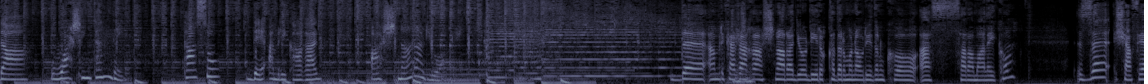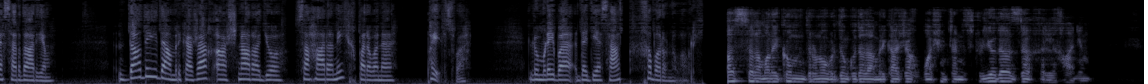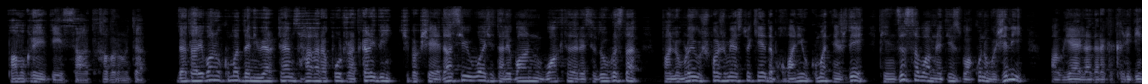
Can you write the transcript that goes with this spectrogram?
دا واشنگتن دی تاسو د امریکا غږ آشنا رادیو د امریکا غږ آشنا رادیو ډیر قدر منوریدونکو السلام علیکم زه شافیا سردار یم دا د امریکا غږ آشنا رادیو سهارنی خبرونه پیل شو لومړی به د دې سات خبرونه ووري السلام علیکم درنو وردونکو د امریکا جغ واشنگټن سټوډیو د زغل خانم پام وکړئ د سات خبرونه ته د طالبان حکومت د نیویارک ټایمز هغه راپور رد کړی دی چې په کې داسې ویل چې طالبان واک ته رسیدو وروسته په لومړی او شپږ میاشتو کې د بخوانی حکومت نږدې 1500 امنیتي ځواکونه وژلي او یا لادرکه کړی دي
